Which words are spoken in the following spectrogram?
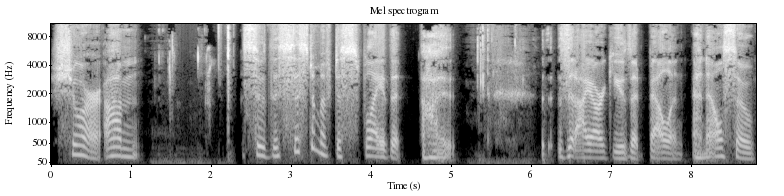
Sure. Um, so, the system of display that uh, that I argue that Bell and, and also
